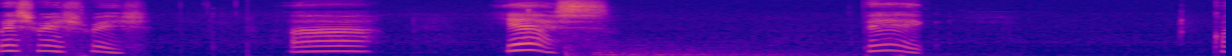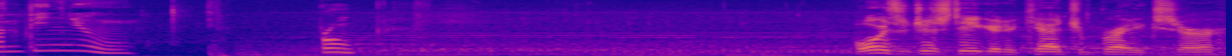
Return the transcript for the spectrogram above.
Wes wes wes. Ah, yes. Back. Continue. Bro. Boys are just eager to catch a break, sir.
